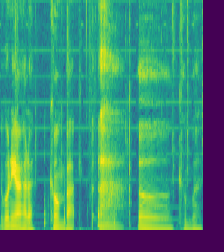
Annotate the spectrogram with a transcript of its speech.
If only I had a comeback. oh, comeback.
